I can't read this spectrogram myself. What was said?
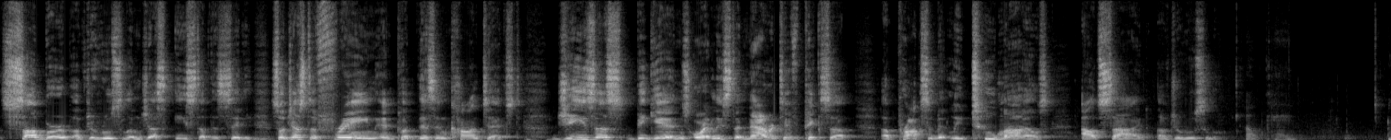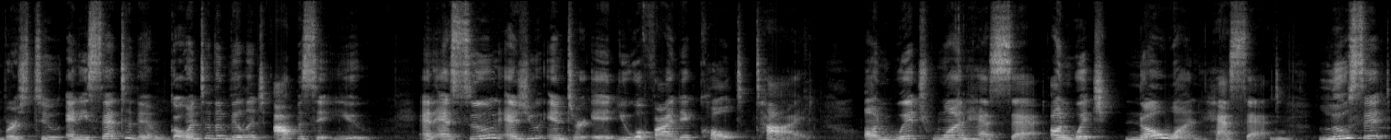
suburb of Jerusalem just east of the city. So, just to frame and put this in context, Jesus begins, or at least the narrative picks up, approximately two miles outside of Jerusalem. Verse 2 And he said to them, Go into the village opposite you, and as soon as you enter it, you will find a colt tied, on which one has sat, on which no one has sat. Mm. Loose it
